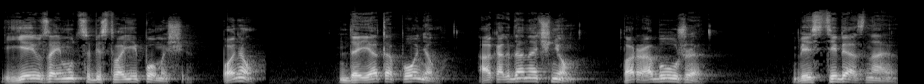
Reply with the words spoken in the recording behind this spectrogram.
Ею займутся без твоей помощи. Понял?» «Да я-то понял. А когда начнем? Пора бы уже». «Без тебя знаю».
